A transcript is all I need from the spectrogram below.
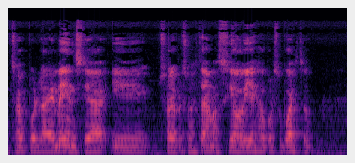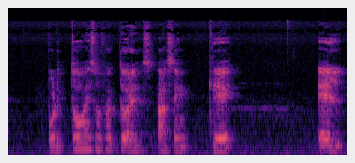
o sea, por la demencia y, o sea, la persona está demasiado vieja, por supuesto, por todos esos factores hacen que él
